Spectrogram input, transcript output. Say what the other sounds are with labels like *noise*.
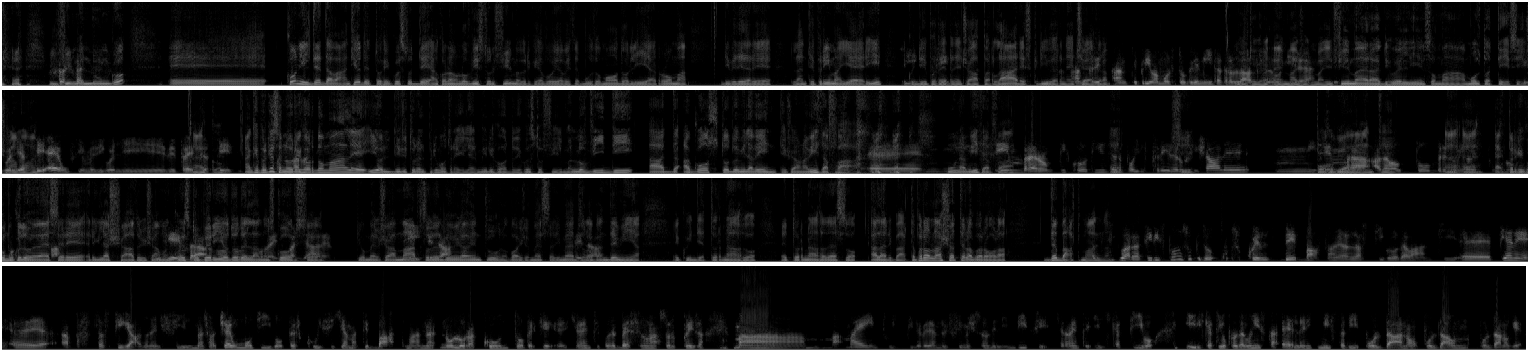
il film è lungo. E con il De davanti, io ho detto che questo De, ancora non l'ho visto il film perché voi avete avuto modo lì a Roma di vedere l'anteprima ieri sì, e quindi di poterne sì. già parlare, scriverne, Ante, eccetera. Anteprima molto gremita, tra molto l'altro. Gre- eh, immagino, ma il film era di quelli insomma molto attesi. Diciamo, atte- eh. È un film di quelli dei tre ecco. attesi. Anche perché se non ricordo male, io addirittura il primo trailer mi ricordo di questo film, lo vidi ad agosto 2020, cioè una vita fa. Eh, *laughs* una vita fa. Sembra era un piccolo teaser, eh, poi il trailer sì. ufficiale mi Poco sembra ad ottobre eh, eh, eh, perché comunque doveva essere rilasciato diciamo in questo periodo non, dell'anno scorso sbagliare. più o meno cioè a marzo sì, esatto. del 2021 poi c'è messa di mezzo esatto. la pandemia e quindi è tornato, è tornato adesso alla riparta però lascio a te la parola The Batman. Guarda, ti rispondo subito su quel The Batman, l'articolo davanti. Eh, viene eh, abbastanza spiegato nel film, cioè c'è un motivo per cui si chiama The Batman. Non lo racconto perché eh, chiaramente potrebbe essere una sorpresa, ma, ma, ma, è intuibile. Vedendo il film ci sono degli indizi. Chiaramente il cattivo, il cattivo protagonista è l'enigmista di Poldano, Poldano, Poldano che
